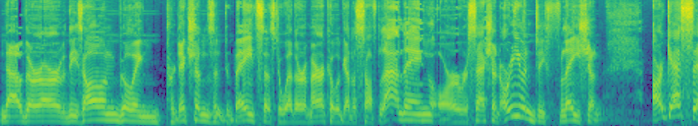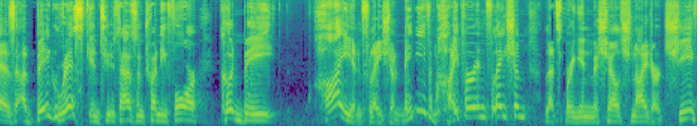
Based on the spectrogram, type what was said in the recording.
Now, there are these ongoing predictions and debates as to whether America will get a soft landing or a recession or even deflation. Our guest says a big risk in 2024 could be high inflation, maybe even hyperinflation. Let's bring in Michele Schneider, Chief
